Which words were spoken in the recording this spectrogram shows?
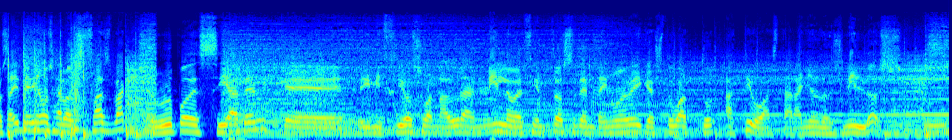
Pues ahí teníamos a los Fastback, el grupo de Seattle que inició su armadura en 1979 y que estuvo activo hasta el año 2002.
